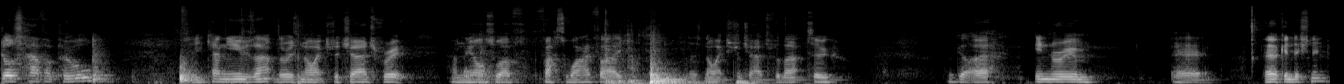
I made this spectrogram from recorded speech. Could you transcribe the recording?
does have a pool, so you can use that. There is no extra charge for it, and they also have fast Wi-Fi. There's no extra charge for that too. We've got a in-room uh, air conditioning,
